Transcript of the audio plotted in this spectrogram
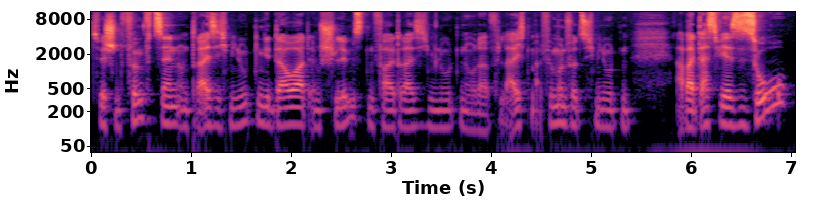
zwischen 15 und 30 Minuten gedauert, im schlimmsten Fall 30 Minuten oder vielleicht mal 45 Minuten. Aber dass wir so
